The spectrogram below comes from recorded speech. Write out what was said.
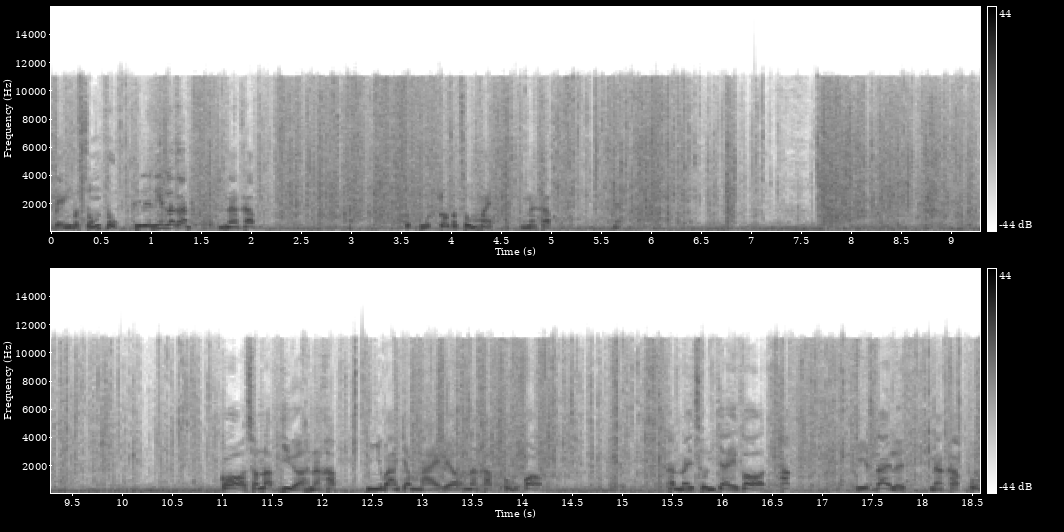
แบ่งผสมตกทีละนิดแล้วกันนะครับ ตกหมดก็ผสมใหม่นะครับเนี่ยก็สำหรับเหยื่อนะครับ มีวางจำหน่ายแล้วนะครับ ผมก็ท่านไหนสนใจก็ทักเพจได้เลยนะครับ ผม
